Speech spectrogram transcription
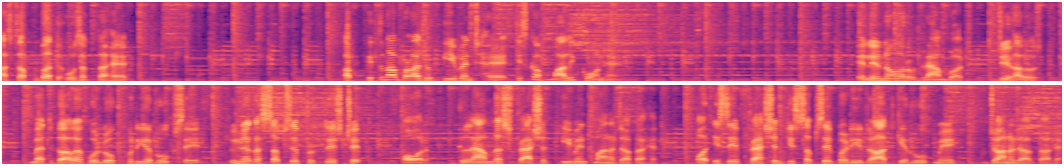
असंबद्ध हो सकता है। अब इतना बड़ा जो इवेंट है, इसका मालिक कौन है? एलिनोर लैम्बर्ट जी हाँ दोस्त मेट गाला को लोकप्रिय रूप से दुनिया का सबसे प्रतिष्ठित और ग्लैमरस फ़ैशन इवेंट माना जाता है और इसे फ़ैशन की सबसे बड़ी रात के रूप में जाना जाता है।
